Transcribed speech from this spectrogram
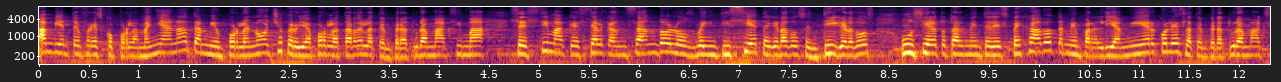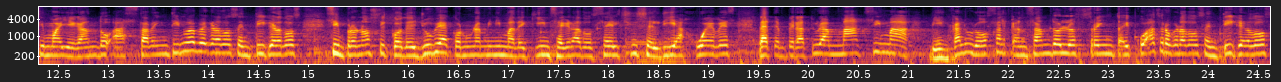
ambiente fresco por la mañana, también por la noche, pero ya por la tarde la temperatura máxima se estima que esté alcanzando los 27 grados centígrados, un cielo totalmente despejado, también para el día miércoles la temperatura máxima llegando hasta 29 grados centígrados sin pronóstico de lluvia con una mínima de 15 grados Celsius el día jueves, la temperatura máxima bien calurosa alcanzando los 34 grados centígrados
